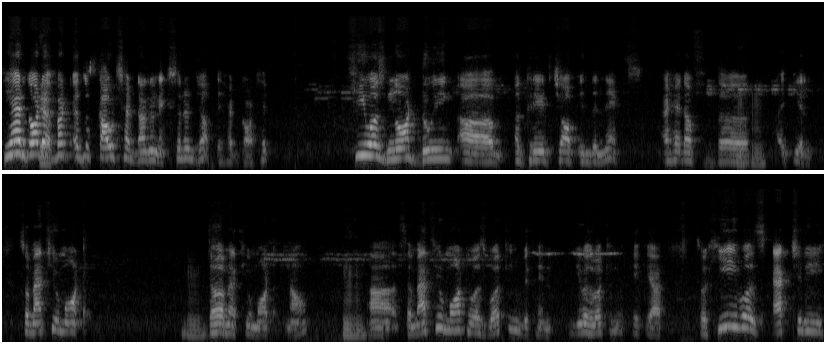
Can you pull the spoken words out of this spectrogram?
He had got Yeah. a, but uh, the scouts had done an excellent job. They had got him. He was not doing um a great job in the nets ahead of the Mhm. IPL. So Matthew Mott, Mm. the Matthew Mott now. Mhm. Uh, so Matthew Mott was working with him. He was working with KKR. So he was actually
